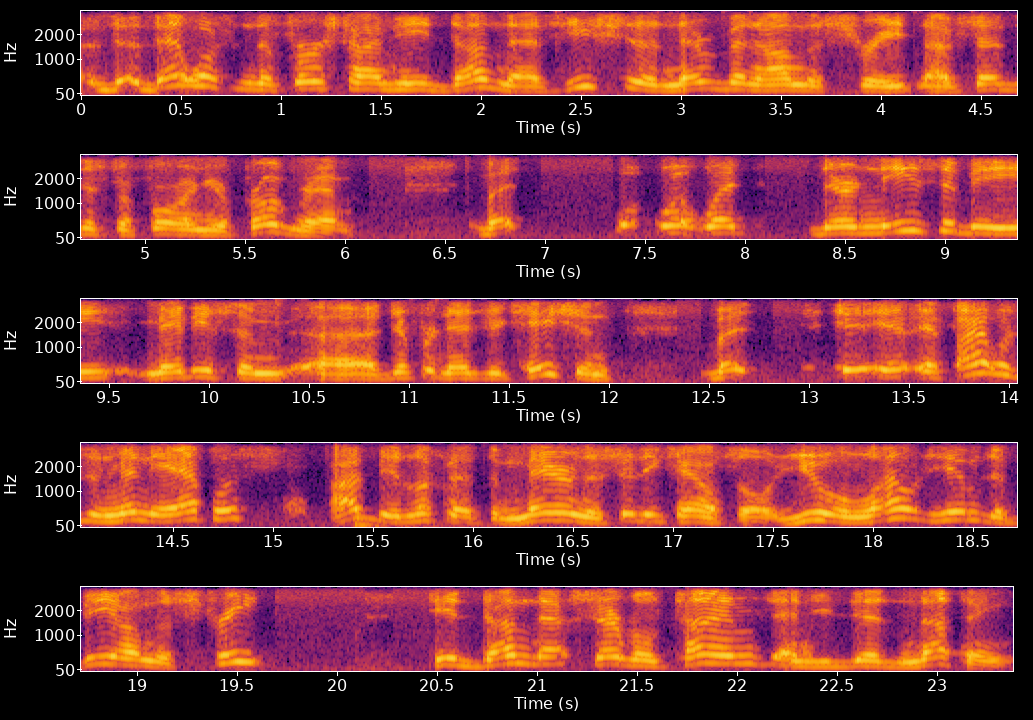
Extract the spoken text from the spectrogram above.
th- that wasn't the first time he'd done that. He should have never been on the street. And I've said this before on your program, but what, what there needs to be maybe some uh, different education. But if I was in Minneapolis, I'd be looking at the mayor and the city council. You allowed him to be on the street. He had done that several times, and you did nothing.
